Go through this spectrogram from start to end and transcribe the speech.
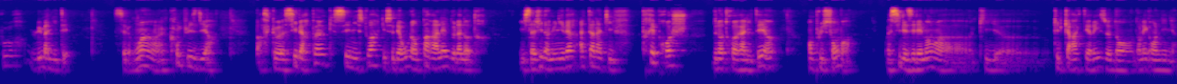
pour l'humanité. C'est le moins qu'on puisse dire, parce que Cyberpunk, c'est une histoire qui se déroule en parallèle de la nôtre. Il s'agit d'un univers alternatif, très proche de notre réalité, hein, en plus sombre. Voici les éléments euh, qui, euh, qu'il caractérise dans, les grandes lignes.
